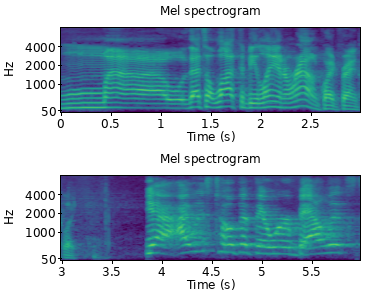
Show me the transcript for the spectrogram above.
that's a lot to be laying around, quite frankly. Yeah, I was told that there were ballots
